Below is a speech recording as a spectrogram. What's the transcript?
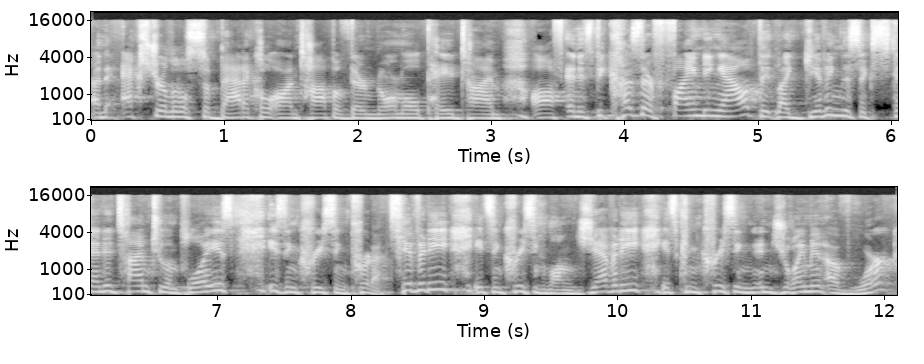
an extra little sabbatical on top of their normal paid time off. And it's because they're finding out that like giving this extended time to employees is increasing productivity, it's increasing longevity, it's increasing enjoyment of work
